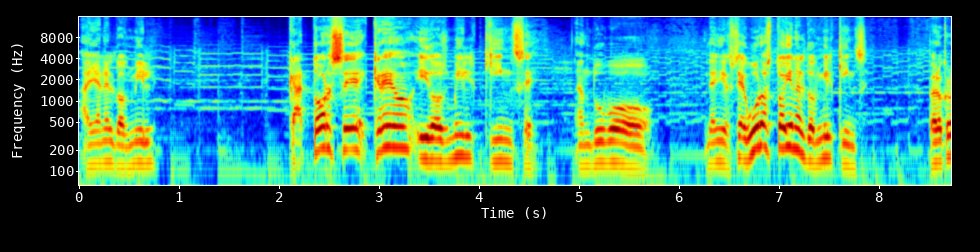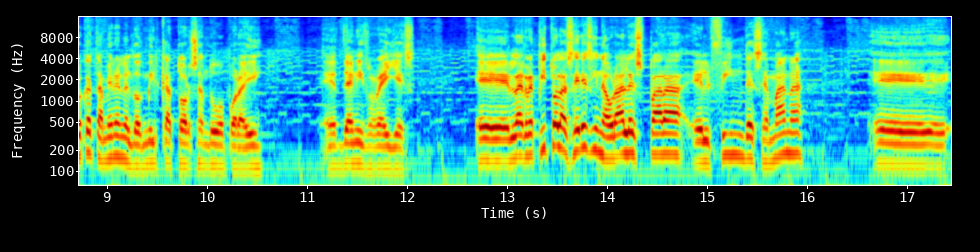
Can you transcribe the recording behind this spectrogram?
allá en el 2014, creo, y 2015 anduvo Denis. Seguro estoy en el 2015, pero creo que también en el 2014 anduvo por ahí eh, Denis Reyes. le repito, las series inaugurales para el fin de semana. Eh,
